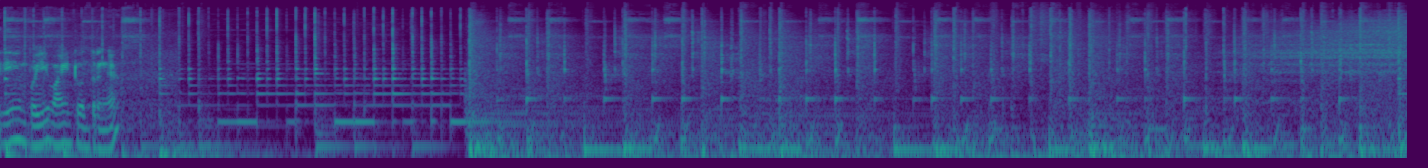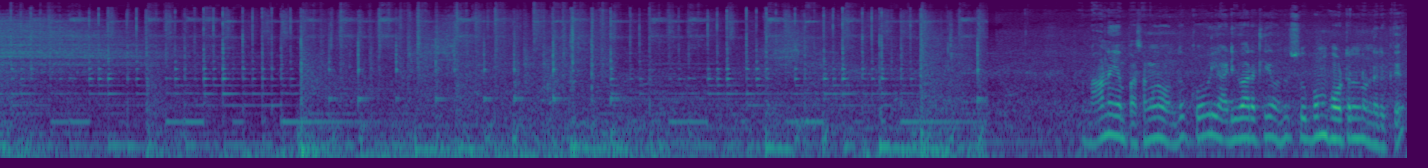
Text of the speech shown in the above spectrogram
இதையும் போய் வாங்கிட்டு வந்துடுங்க நானும் என் பசங்களும் வந்து கோவில் அடிவாரத்துலேயே வந்து சுபம் ஹோட்டல்னு ஒன்று இருக்குது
